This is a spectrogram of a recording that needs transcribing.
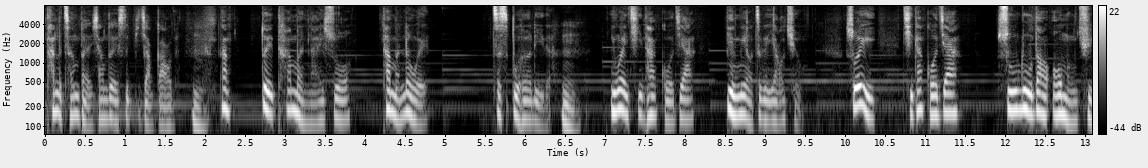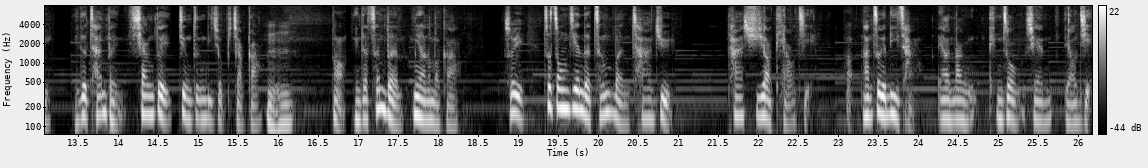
它的成本相对是比较高的。嗯，那对他们来说，他们认为这是不合理的。嗯。因为其他国家并没有这个要求，所以其他国家输入到欧盟去，你的产品相对竞争力就比较高。嗯哼，哦，你的成本没有那么高，所以这中间的成本差距，它需要调节。好，那这个立场要让听众先了解。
